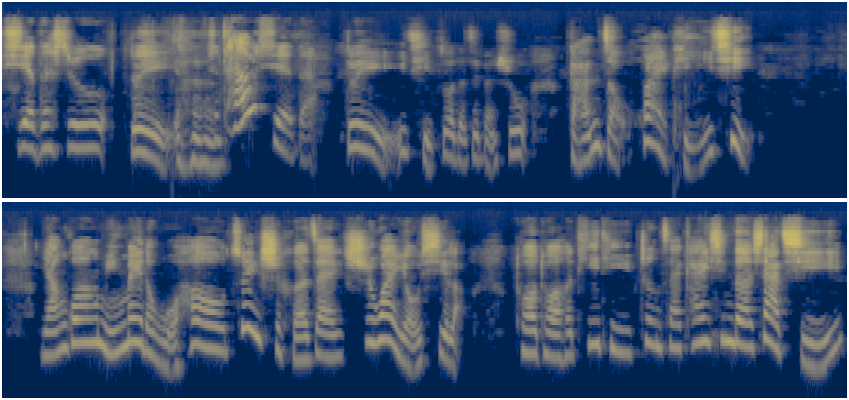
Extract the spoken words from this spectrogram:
写的书，对，是 他们写的。对，一起做的这本书《赶走坏脾气》。阳光明媚的午后，最适合在室外游戏了。托托和 T T 正在开心地下棋，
